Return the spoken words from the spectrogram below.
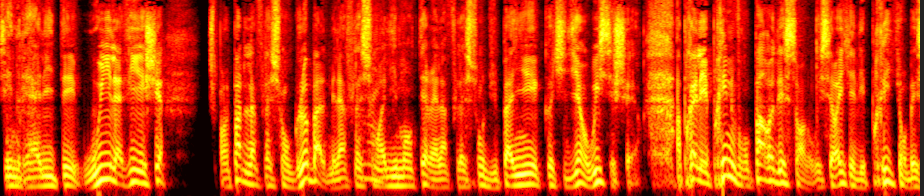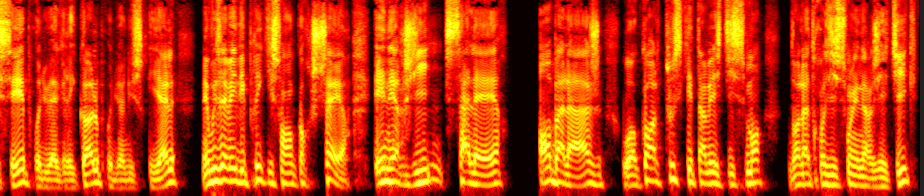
C'est une réalité. Oui, la vie est chère. Je parle pas de l'inflation globale, mais l'inflation alimentaire et l'inflation du panier quotidien, oui, c'est cher. Après, les prix ne vont pas redescendre. Oui, c'est vrai qu'il y a des prix qui ont baissé, produits agricoles, produits industriels, mais vous avez des prix qui sont encore chers. Énergie, mm. salaire, emballage ou encore tout ce qui est investissement dans la transition énergétique.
